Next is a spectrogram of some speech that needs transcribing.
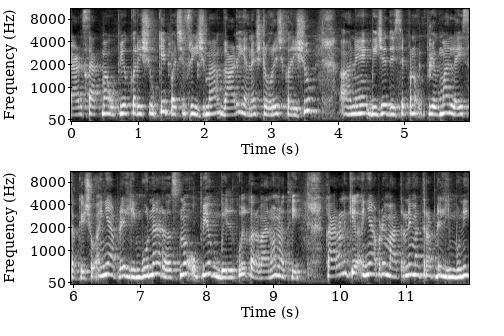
દાળ શાકમાં ઉપયોગ કરીશું કે પછી ફ્રીજમાં ગાળી અને સ્ટોરેજ કરીશું અને બીજે દિવસે પણ ઉપયોગમાં લઈ શકીશું. અહીંયા આપણે લીંબુના રસનો ઉપયોગ બિલકુલ કરવાનો નથી. કારણ કે અહીંયા આપણે માત્ર ને માત્ર આપણે લીંબુની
